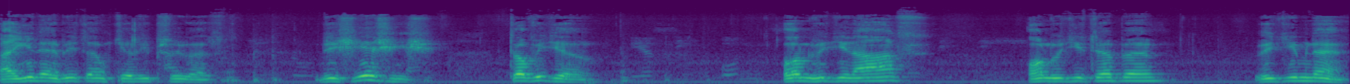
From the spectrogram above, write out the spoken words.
a jiné by tam chtěli přivést. Když Ježíš to viděl, on vidí nás, on vidí tebe, vidí mne.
